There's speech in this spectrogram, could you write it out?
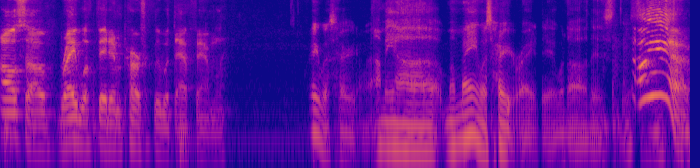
Also, Ray would fit in perfectly with that family. Ray was hurt. I mean, uh, my man was hurt right there with all this. this- Oh yeah.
